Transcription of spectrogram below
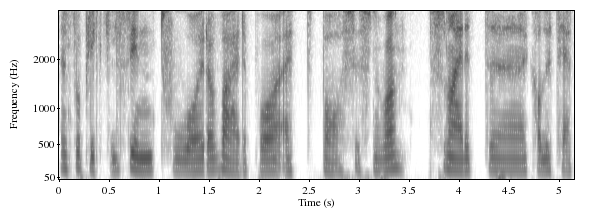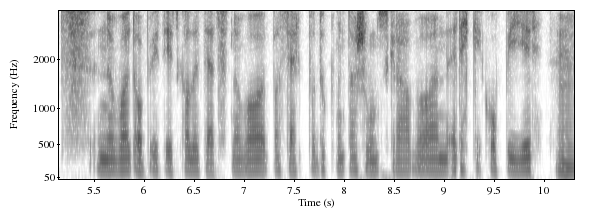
en forpliktelse innen to år å være på et basisnivå som er et uh, kvalitetsnivå, et objektivt kvalitetsnivå basert på dokumentasjonskrav og en rekke kopier. Mm.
